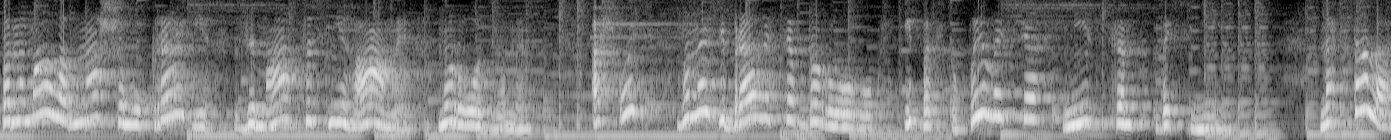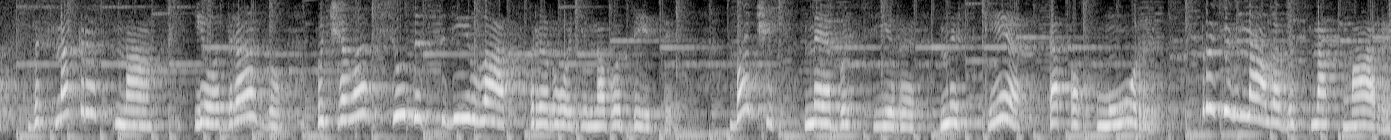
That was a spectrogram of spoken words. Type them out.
панувала в нашому краї зима зі снігами, морозами. Аж ось вона зібралася в дорогу і поступилася місцем весні. Настала весна красна і одразу почала всюди свій лад в природі наводити. Бачить небо сіре, низьке та похмуре. Розігнала весна хмари,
